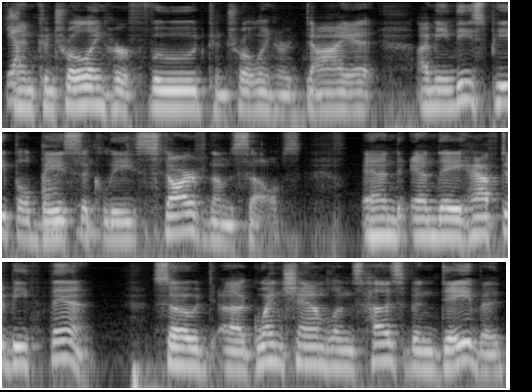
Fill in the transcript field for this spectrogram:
yep. and controlling her food, controlling her diet. I mean, these people basically starve themselves and, and they have to be thin. So uh, Gwen Shamblin's husband, David,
